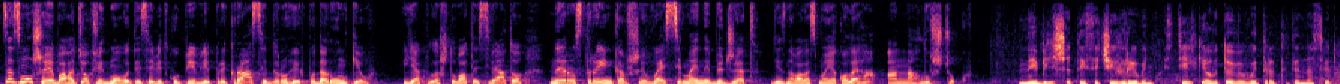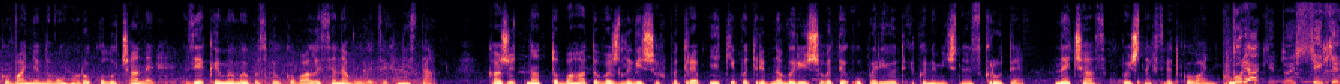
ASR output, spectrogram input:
Це змушує багатьох відмовитися від купівлі прикрас і дорогих подарунків. Як влаштувати свято, не розтринькавши весь сімейний бюджет, дізнавалась моя колега Анна Глущук. Не більше тисячі гривень стільки готові витратити на святкування нового року лучани, з якими ми поспілкувалися на вулицях міста. Кажуть, надто багато важливіших потреб, які потрібно вирішувати у період економічної скрути. Не час пишних святкувань. Буряки то стільки.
